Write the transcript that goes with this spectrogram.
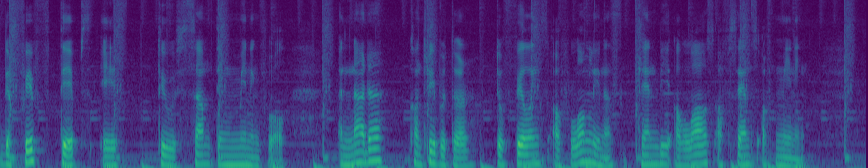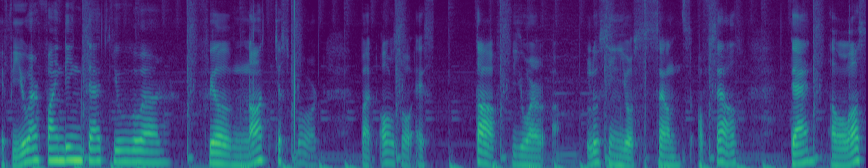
The fifth tips is do something meaningful. Another contributor to feelings of loneliness can be a loss of sense of meaning. If you are finding that you are feel not just bored but also as tough you are uh, losing your sense of self, then a loss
